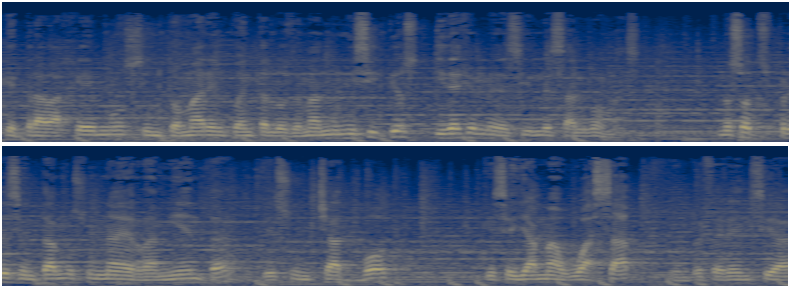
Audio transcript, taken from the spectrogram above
que trabajemos sin tomar en cuenta los demás municipios y déjenme decirles algo más. Nosotros presentamos una herramienta que es un chatbot que se llama WhatsApp en referencia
